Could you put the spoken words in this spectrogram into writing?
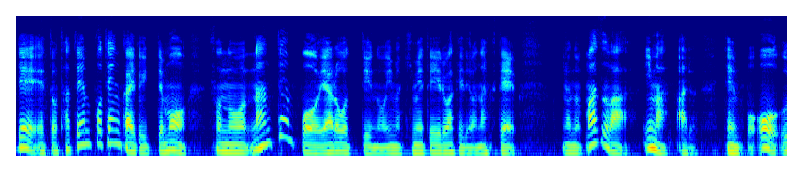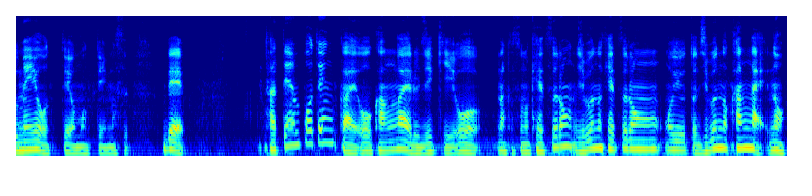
で、えっ、と、多店舗展開といっても、その、何店舗やろうっていうのを今決めているわけではなくて、あの、まずは今ある店舗を埋めようって思っています。で、多店舗展開を考える時期を、なんかその結論、自分の結論を言うと、自分の考えの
